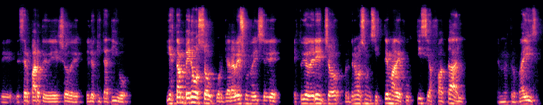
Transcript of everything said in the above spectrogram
de, ser parte de ello, de, lo equitativo. Y es tan penoso porque a la vez uno dice, estudio derecho, pero tenemos un sistema de justicia fatal en nuestro país,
